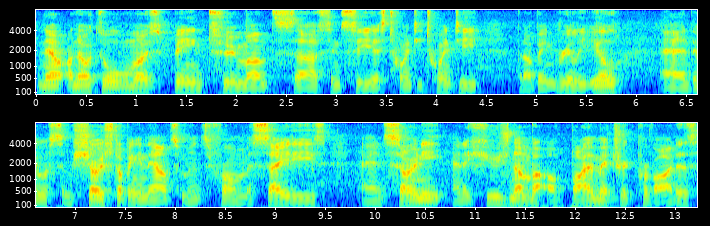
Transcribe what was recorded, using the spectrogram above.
Now, I know it's almost been two months uh, since CES 2020, but I've been really ill and there were some show-stopping announcements from Mercedes and Sony and a huge number of biometric providers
